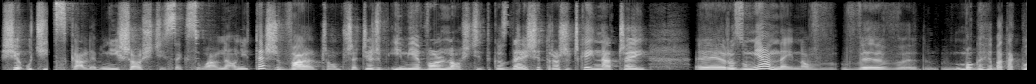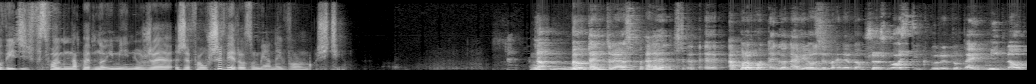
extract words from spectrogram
się uciska, ale mniejszości seksualne. Oni też walczą przecież w imię wolności, tylko zdaje się troszeczkę inaczej e, rozumianej. No, w, w, mogę chyba tak powiedzieć w swoim na pewno imieniu, że, że fałszywie rozumianej wolności. No, był ten transparent, e, a propos tego nawiązywania do przeszłości, który tutaj mignął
